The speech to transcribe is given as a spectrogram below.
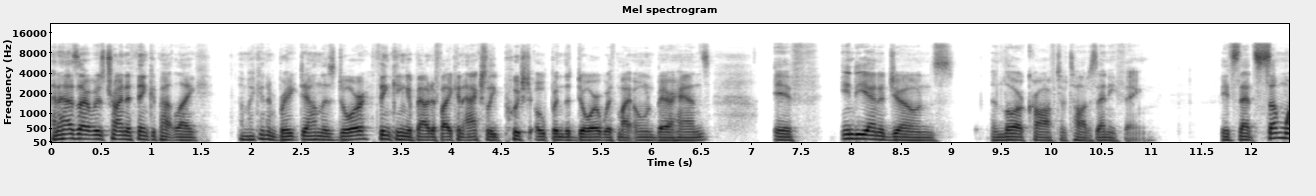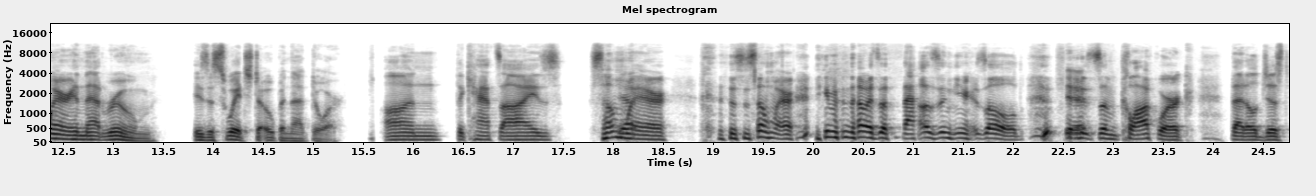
And as I was trying to think about, like, am I going to break down this door? Thinking about if I can actually push open the door with my own bare hands. If Indiana Jones and Lara Croft have taught us anything, it's that somewhere in that room is a switch to open that door. On the cat's eyes, somewhere, somewhere, even though it's a thousand years old, there's some clockwork that'll just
